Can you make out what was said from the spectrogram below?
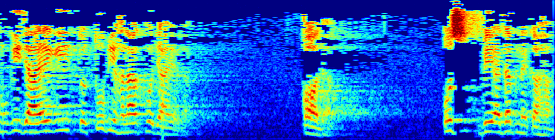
پھونکی جائے گی، تو تو بھی ہلاک ہو جائے گا۔ قولا اس بے ادب نے کہا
